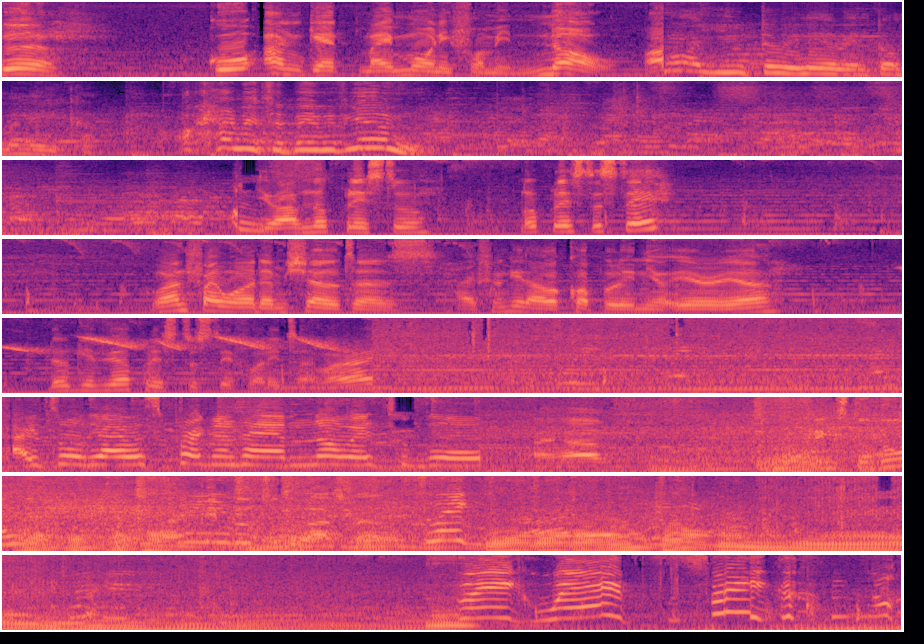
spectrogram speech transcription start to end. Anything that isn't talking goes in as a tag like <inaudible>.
Girl, go and get my money for me now. What are you doing here in Dominica? I came here to be with you. You have no place to, no place to stay? Go and find one of them shelters. I think you have a couple in your area. They'll give you a place to stay for the time, alright? I told you I was pregnant. I have nowhere to go. I have things to do and people to do as well. Sleek! Sleek, wait! Sleek! <laughs> No!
